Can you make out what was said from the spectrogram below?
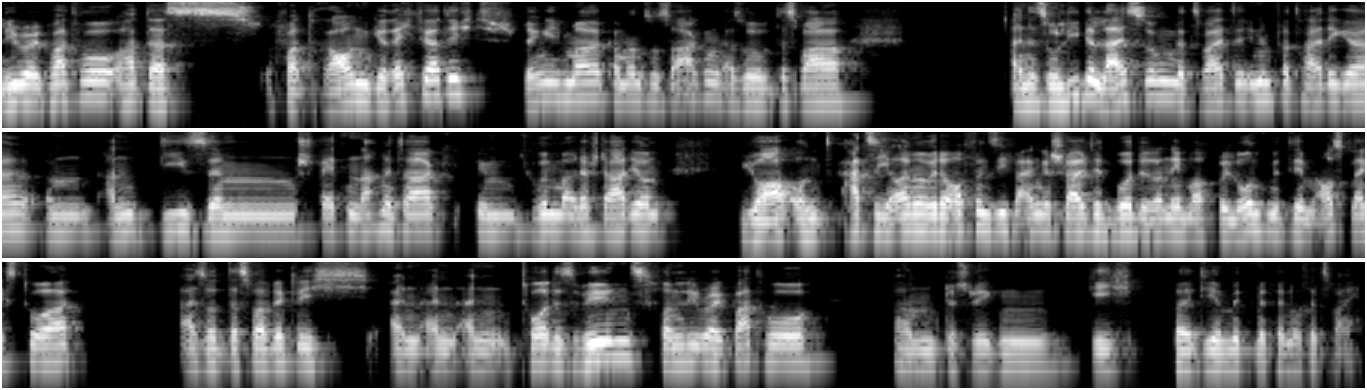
Leroy Quattro hat das Vertrauen gerechtfertigt, denke ich mal, kann man so sagen. Also das war eine solide Leistung, der zweite Innenverteidiger ähm, an diesem späten Nachmittag im Grünwalder Stadion. Ja, und hat sich auch immer wieder offensiv angeschaltet, wurde dann eben auch belohnt mit dem Ausgleichstor. Also das war wirklich ein, ein, ein Tor des Willens von Leroy Quattro. Ähm, deswegen gehe ich bei dir mit mit der Note 2.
